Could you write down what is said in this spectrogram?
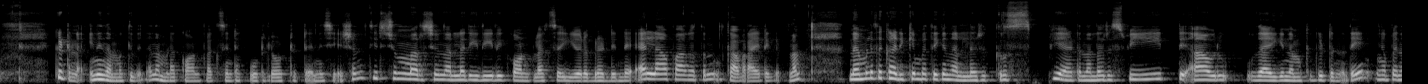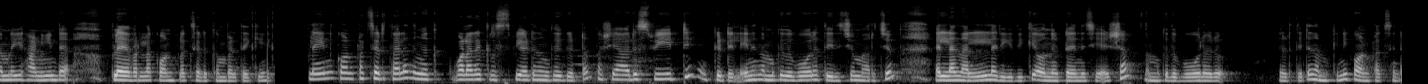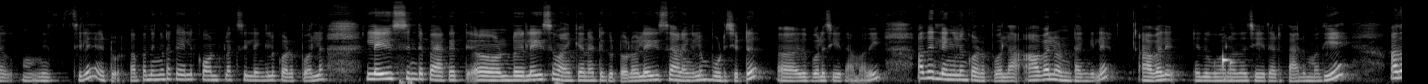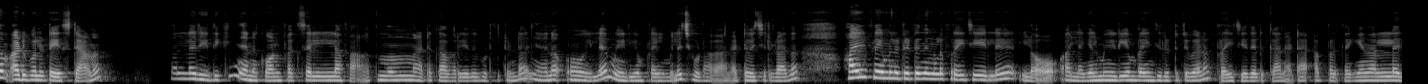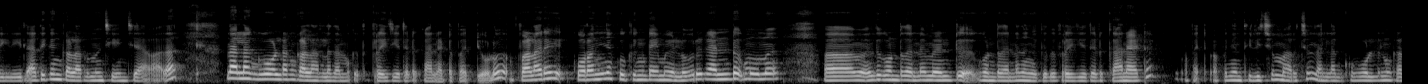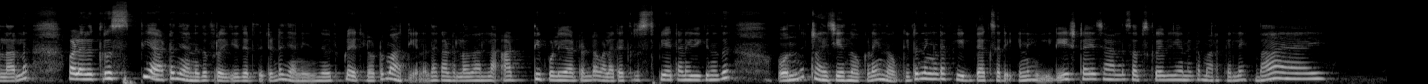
കിട്ടണം. ഇനി നമുക്കിതിനെ നമ്മുടെ കോൺഫ്ലെക്സിന്റെ കൂട്ടിലോട്ടിട്ടതിന് ശേഷം തിരിച്ചും മറിച്ചും നല്ല രീതിയിൽ കോൺഫ്ലക്സ് ഈ ഒരു ബ്രെഡിന്റെ എല്ലാ ഭാഗത്തും കവറായിട്ട് കിട്ടണം. നമ്മളിത് കടിക്കുമ്പോഴത്തേക്ക് നല്ലൊരു ക്രിസ്പി ആയിട്ട് നല്ലൊരു സ്വീറ്റ് ആ ഒരു ഇതായിരിക്കും നമുക്ക് കിട്ടുന്നത്. അപ്പോൾ നമ്മൾ ഈ ഹണീന്റെ ഫ്ലേവറുള്ള കോൺഫ്ലെക്സ് എടുക്കുമ്പോഴത്തേക്ക് പ്ലെയിൻ കോൺഫ്ലെക്സ് എടുത്താൽ നിങ്ങൾക്ക് വളരെ ക്രിസ്പി ആയിട്ട് നിങ്ങൾക്ക് കിട്ടും. പക്ഷേ ആ ഒരു സ്വീറ്റ് കിട്ടില്ല. ഇനി നമുക്കിതുപോലെ തിരിച്ചും മറിച്ചും എല്ലാം നല്ല രീതിക്ക് ഒന്നിട്ടതിന് ശേഷം നമുക്കിതുപോലെ ഒരു എടുത്തിട്ട് നമുക്കിനി കോൺഫ്ലെക്സിന്റെ മിക്സിൽ ഇട്ട് കൊടുക്കാം. അപ്പോൾ നിങ്ങളുടെ കയ്യിൽ കോൺഫ്ലെക്സ് ഇല്ലെങ്കിൽ കുഴപ്പമില്ല. ലേസിന്റെ പാക്കറ്റ് ഉണ്ട്. ലേസ് വാങ്ങിക്കാനായിട്ട് കിട്ടുമല്ലോ. ലേസ് ആണെങ്കിലും പൊടിച്ചിട്ട് ഇതുപോലെ ചെയ്താൽ മതി. അതില്ലെങ്കിലും കുഴപ്പമില്ല. അവലുണ്ടെങ്കിൽ അവൽ ഇതുപോലെ ഒന്ന് ചെയ്തെടുത്താലും മതിയേ. അതും അടിപൊളി ടേസ്റ്റാണ്. നല്ല രീതിക്ക് ഞാൻ കോൺഫ്ലെക്സ് എല്ലാ ഭാഗത്തും നന്നായിട്ട് കവർ ചെയ്ത് കൊടുത്തിട്ടുണ്ട്. ഞാൻ ഓയിൽ മീഡിയം ഫ്ലെയിമിൽ ചൂടാകാനായിട്ട് വെച്ചിട്ടുണ്ട്. അത് ഹൈ ഫ്ലെയിമിലിട്ടിട്ട് നിങ്ങൾ ഫ്രൈ ചെയ്യൽ ലോ അല്ലെങ്കിൽ മീഡിയം റേഞ്ചിലിട്ടിട്ട് വേണം ഫ്രൈ ചെയ്തെടുക്കാനായിട്ട്. അപ്പോഴത്തേക്ക് നല്ല രീതിയിൽ അധികം കളറൊന്നും ചേഞ്ച് ആവാതെ നല്ല ഗോൾഡൻ കളറിൽ നമുക്ക് ഫ്രൈ ചെയ്തെടുക്കാനായിട്ട് പറ്റുള്ളൂ. വളരെ കുറഞ്ഞ കുക്കിംഗ് ടൈമേ ഉള്ളൂ. ഒരു രണ്ട് മൂന്ന് ഇത് കൊണ്ട് തന്നെ മിനിറ്റ് കൊണ്ട് തന്നെ നിങ്ങൾക്കിത് ഫ്രൈ ചെയ്തെടുക്കാനായിട്ട് പറ്റും. അപ്പോൾ ഞാൻ തിരിച്ചും മറിച്ചും നല്ല ഗോൾഡൻ കളറിൽ വളരെ ക്രിസ്പി ആയിട്ട് ഞാനിത് ഫ്രൈ ചെയ്തെടുത്തിട്ടുണ്ട്. ഞാൻ ഇതിനൊരു പ്ലേറ്റിലോട്ട് മാറ്റിയാണ്. ഇതാ കണ്ടല്ലോ നല്ല അടിപൊളിയായിട്ടുണ്ട്. വളരെ ക്രിസ്പി ആയിട്ടാണ് ഇരിക്കുന്നത്. ഒന്ന് ട്രൈ ചെയ്ത് നോക്കണേ. നോക്കിയിട്ട് നിങ്ങളുടെ ഫീഡ്ബാക്ക്സ് അറിയിക്കണേ. വീഡിയോ ഇഷ്ടമായ ചാനൽ സബ്സ്ക്രൈബ് ചെയ്യാനായിട്ട് മറക്കല്ലേ. ബൈ.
